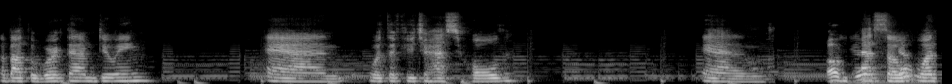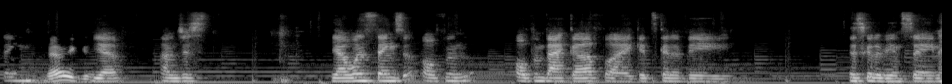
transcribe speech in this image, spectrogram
about the work that I'm doing and what the future has to hold. And oh yeah, so yeah. one thing very good. Yeah, I'm just yeah, once things open open back up, like it's gonna be it's gonna be insane.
